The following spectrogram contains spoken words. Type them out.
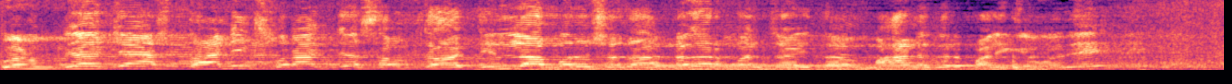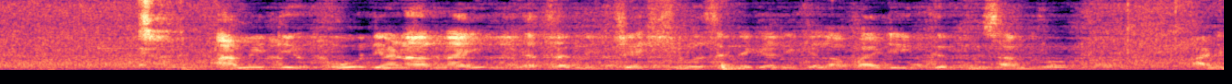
पण उद्याच्या स्थानिक स्वराज्य संस्था जिल्हा परिषदा नगरपंचायत महानगरपालिकेमध्ये आम्ही ते होऊ देणार नाही याचा निश्चय शिवसैनिकांनी केला पाहिजे इतकं मी सांगतो. आणि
